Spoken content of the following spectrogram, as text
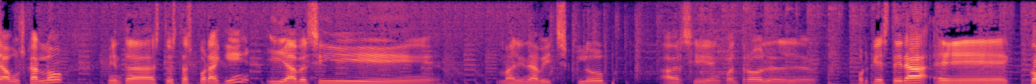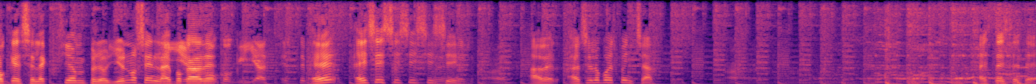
a buscarlo mientras tú estás por aquí y a ver si. Marina Beach Club. A ver si encuentro el. Porque este era eh, Coque Selection, pero yo no sé en la época de. Coquillat. Este ¿Eh? Eh, sí, sí, sí, sí, sí. a ver. A ver, a si lo puedes pinchar. Este, este, este.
